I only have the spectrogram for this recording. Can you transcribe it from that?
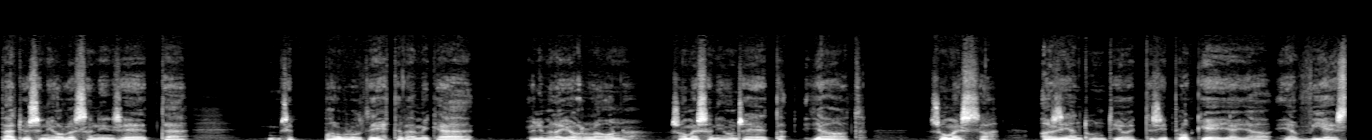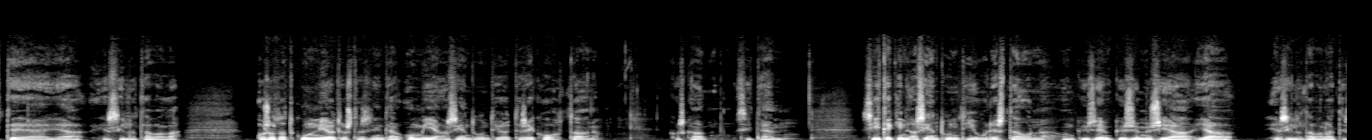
päätyössäni ollessa, niin se, että se palvelutehtävä, mikä ylimmällä johdolla on somessa, niin on se, että jaat somessa asiantuntijoittesi blogeja ja, ja viestejä ja, ja sillä tavalla – osoitat kunnioitusta niitä omia asiantuntijoitasi kohtaan, koska sitä, siitäkin asiantuntijuudesta on, on kyse, kysymys ja, ja, ja sillä tavalla, että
